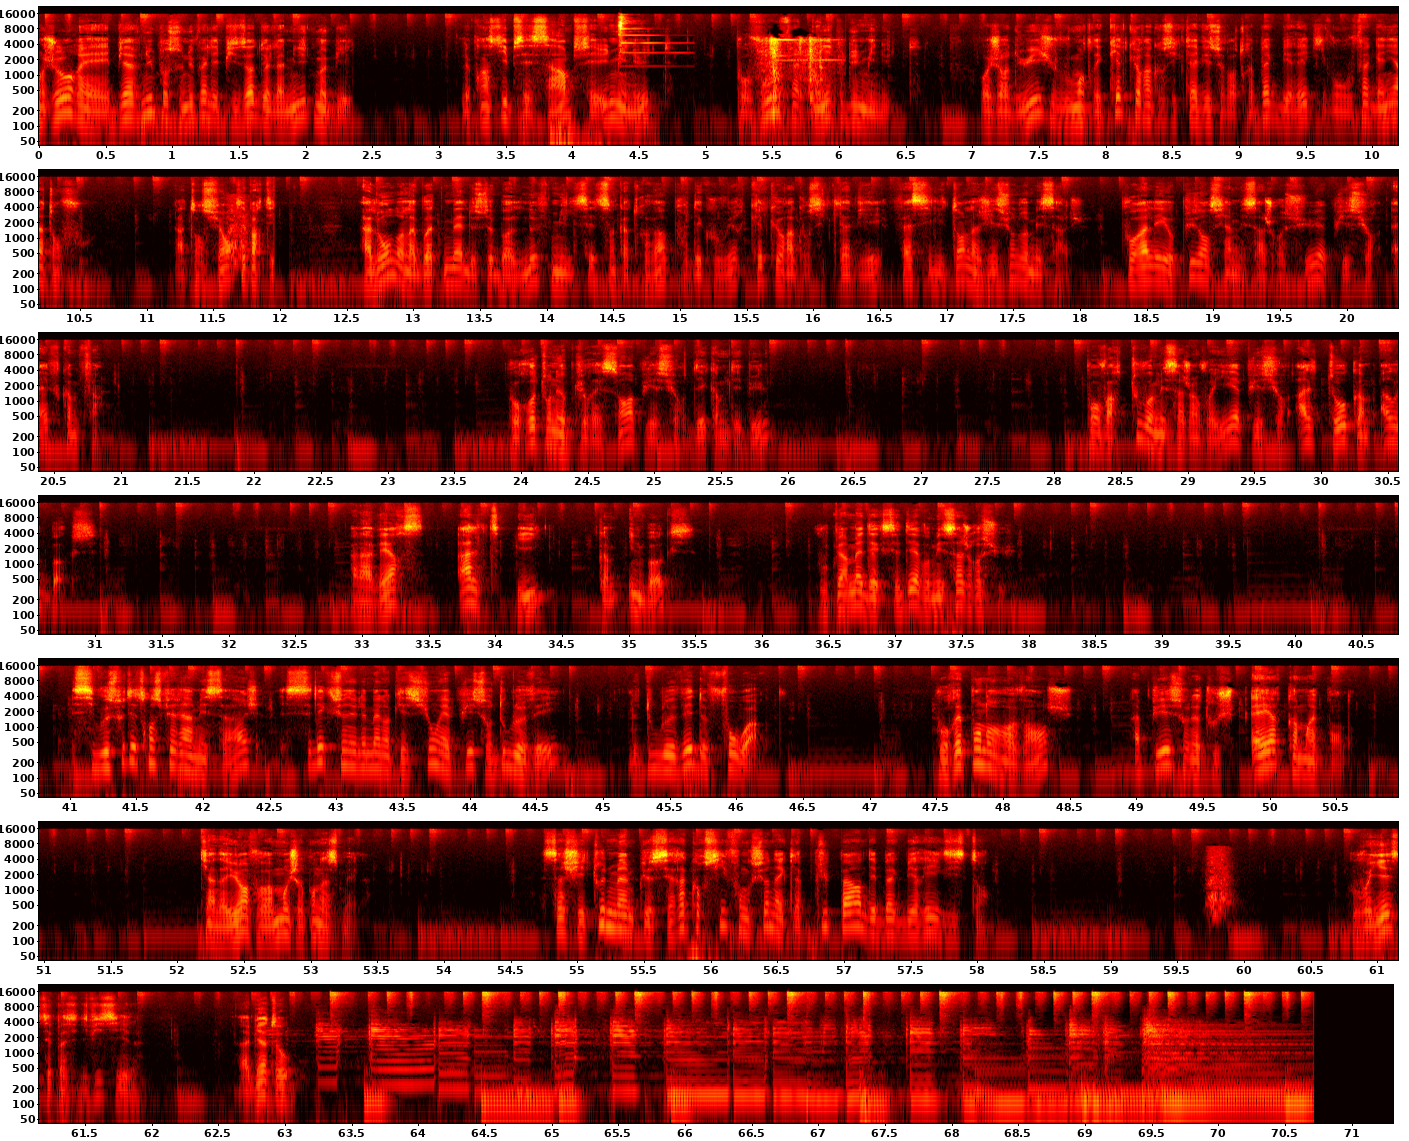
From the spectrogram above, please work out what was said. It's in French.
Bonjour et bienvenue pour ce nouvel épisode de la Minute Mobile. Le principe c'est simple, c'est une minute. Pour vous, faire gagner plus d'une minute. Aujourd'hui, je vais vous montrer quelques raccourcis clavier sur votre BlackBerry qui vont vous faire gagner un temps fou. Attention, c'est parti. Allons dans la boîte mail de ce bol 9780 pour découvrir quelques raccourcis clavier facilitant la gestion de vos messages. Pour aller au plus ancien message reçu, appuyez sur F comme fin. Pour retourner au plus récent, appuyez sur D comme début. Pour voir tous vos messages envoyés, appuyez sur Alto comme Outbox. A l'inverse, Alt-I comme Inbox vous permet d'accéder à vos messages reçus. Si vous souhaitez transférer un message, sélectionnez le mail en question et appuyez sur W, le W de Forward. Pour répondre en revanche, appuyez sur la touche R comme répondre. Tiens d'ailleurs, il faut vraiment que je réponde à ce mail. Sachez tout de même que ces raccourcis fonctionnent avec la plupart des BlackBerry existants. Vous voyez, c'était pas si difficile. À bientôt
